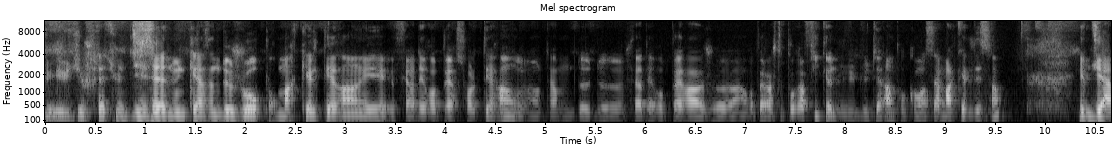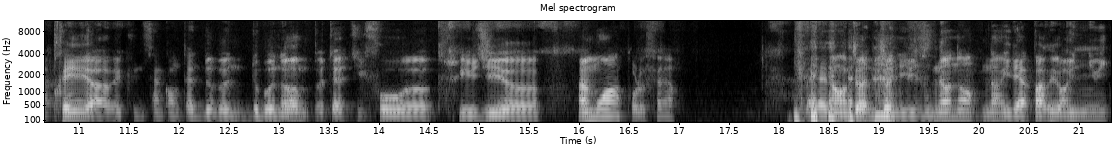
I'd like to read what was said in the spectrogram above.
Dit peut-être une dizaine ou une quinzaine de jours pour marquer le terrain et faire des repères sur le terrain, en termes de, de faire des repérages, un repérage topographique du, du terrain pour commencer à marquer le dessin. Il me dit après, avec une cinquantaine de, bon- de bonhommes, peut-être il faut, euh, il lui dit euh, un mois pour le faire. Ben non, John, John, il lui dit non, non, non, il est apparu en une nuit,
